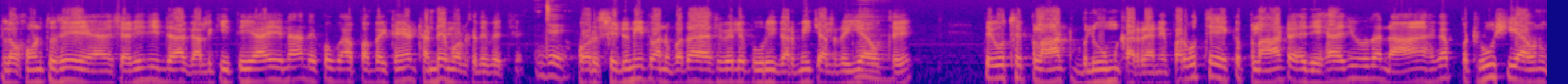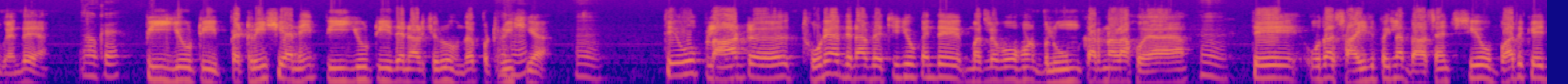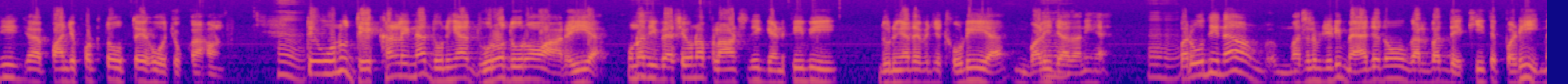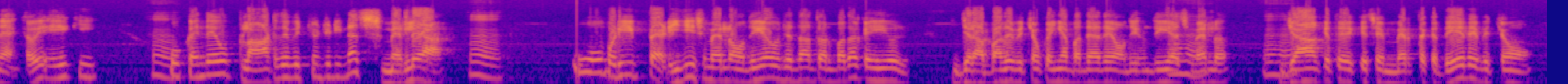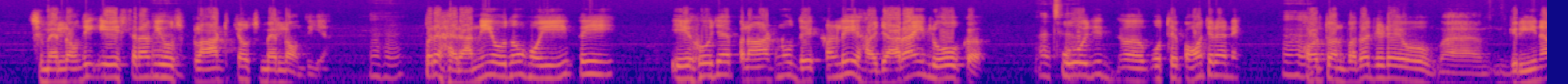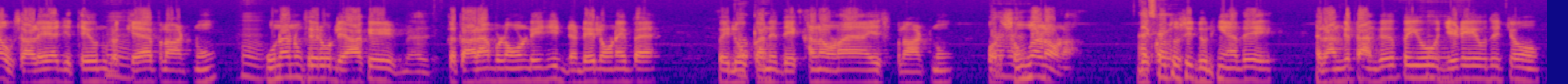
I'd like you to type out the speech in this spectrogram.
ਲੋ ਹੁਣ ਤੁਸੀਂ ਸ਼ੈਰੀ ਜੀ ਦਾ ਗੱਲ ਕੀਤੀ ਆ ਇਹ ਨਾ ਦੇਖੋ ਆਪਾਂ ਬੈਠੇ ਆ ਠੰਡੇ ਮੁਲਕ ਦੇ ਵਿੱਚ। ਜੀ। ਔਰ ਸਿਡਨੀ ਤੁਹਾਨੂੰ ਪਤਾ ਇਸ ਵੇਲੇ ਪੂਰੀ ਗਰਮੀ ਚੱਲ ਰਹੀ ਆ। ਉੱਥੇ। ਤੇ ਉੱਥੇ ਪਲਾਂਟ ਬਲੂਮ ਕਰ ਰਹੇ ਨੇ। ਪਰ ਉੱਥੇ ਇੱਕ ਪਲਾਂਟ ਅਜਿਹਾ ਹੈ ਜੀ ਉਹਦਾ ਨਾਮ ਹੈਗਾ ਪਟਰੂਸ਼ੀਆ ਉਹਨੂੰ ਕਹਿੰਦੇ ਆ। Okay. P U T Patricia ਨਹੀਂ ਪੀ ਯੂ ਟੀ ਦੇ ਨਾਲ ਸ਼ੁਰੂ ਹੁੰਦਾ ਪਟਰੀਸ਼ੀਆ ਤੇ ਉਹ ਪਲਾਂਟ ਥੋੜਿਆਂ ਦਿਨਾਂ ਵਿੱਚ ਜੋ ਕਹਿੰਦੇ ਮਤਲਬ ਉਹ ਹੁਣ ਬਲੂਮ ਕਰਨ ਵਾਲਾ ਹੋਇਆ ਆ। ਤੇ ਉਹਦਾ ਸਾਈਜ਼ ਪਹਿਲਾਂ 10 ਇੰਚ ਸੀ ਉਹ ਵੱਧ ਕੇ ਜੀ 5 ਫੁੱਟ ਤੋਂ ਉੱਤੇ ਹੋ ਚੁੱਕਾ ਹੁਣ। ਤੇ ਉਹਨੂੰ ਦੇਖਣ ਲਈ ਨਾ ਦੁਨੀਆ ਦੂਰੋਂ ਦੂਰੋਂ ਆ ਰਹੀ ਆ। ਉਹਨਾਂ ਦੀ। ਵੈਸੇ ਉਹਨਾਂ ਪਲਾਂਟਸ ਦੀ ਗਿਣਤੀ ਵੀ ਦੁਨੀਆ ਦੇ ਵਿੱਚ ਥੋੜੀ ਆ ਬਾਲੀ। ਜ਼ਿਆਦਾ ਨਹੀਂ ਹੂੰ। ਪਰ ਉਹਦੀ ਨਾ ਮਤਲਬ ਜਿਹੜੀ ਮੈਂ ਜਦੋਂ ਗੱਲਬਾਤ ਦੇਖੀ ਤੇ ਪੜ੍ਹੀ ਮੈਂ ਕਿਹਾ ਇਹ ਕੀ? ਉਹ ਕਹਿੰਦੇ ਉਹ ਪਲਾਂਟ ਦੇ ਵਿੱਚੋਂ ਜਿਹੜੀ ਨਾ ਸਮੈਲ ਆ ਉਹ ਬੜੀ ਭੈੜੀ ਜੀ ਸਮੈਲ ਆਉਂਦੀ ਆ ਉਹ ਜਿੱਦਾਂ ਤੁਹਾਨੂੰ ਪਤਾ ਕਈ ਜਰਾਬਾਂ ਦੇ ਵਿੱਚੋਂ ਕਈਆਂ ਬੰਦਿਆਂ ਦੇ ਆਉਂਦੀ ਹੁੰਦੀ ਆ। ਸਮੈਲ ਜਾਂ ਕਿਤੇ ਕਿਸੇ ਮ੍ਰਿਤਕ ਦੇਹ ਦੇ ਵਿੱਚੋਂ ਸਮੈਲ ਆਉਂਦੀ ਇਸ ਤਰ੍ਹਾਂ ਦੀ। ਉਸ ਪਲਾਂਟ ਚੋਂ ਸਮੈਲ ਆਉਂਦੀ ਆ। ਪਰ ਹੈਰਾਨੀ ਉਦੋਂ ਹੋਈ ਵੀ ਇਹੋ ਜਿਹੇ ਪਲਾਂਟ ਨੂੰ ਦੇਖਣ ਲਈ ਹਜ਼ਾਰਾਂ ਹੀ ਲੋਕ ਉਹ ਜੀ ਉੱਥੇ ਪਹੁੰਚ ਰਹੇ ਨੇ ਔਰ ਤੁਹਾਨੂੰ ਪਤਾ ਜਿਹੜੇ ਉਹ ਗ੍ਰੀਨ ਹਾਊਸ ਵਾਲੇ ਆ ਜਿੱਥੇ ਉਹਨੂੰ। ਰੱਖਿਆ ਹੈ ਪਲਾਂਟ ਨੂੰ ਉਹਨਾਂ ਨੂੰ ਫਿਰ ਉਹ ਲਿਆ ਕੇ ਕਤਾਰਾਂ ਬਣਾਉਣ ਲਈ ਜੀ ਡੰਡੇ ਲਾਉਣੇ ਪਏ ਭਈ ਲੋਕਾਂ. ਨੇ ਦੇਖਣ ਆਉਣਾ ਹੈ ਇਸ ਪਲਾਂਟ ਨੂੰ ਔਰ। ਸੁੰਘਣ ਆਉਣਾ ਦੇਖੋ। ਤੁਸੀਂ ਦੁਨੀਆ ਦੇ ਰੰਗ ਢੰਗ ਭਈ ਉਹ। ਜਿਹੜੇ ਉਹਦੇ ਚੋਂ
